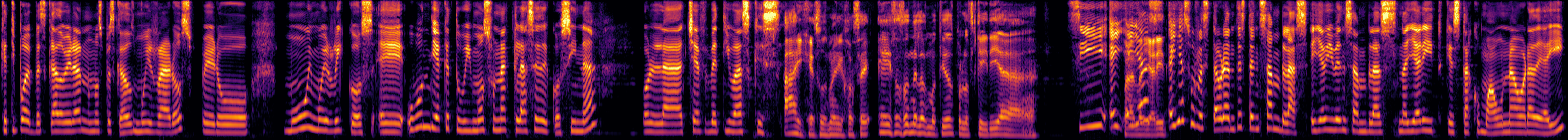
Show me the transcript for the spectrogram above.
qué tipo de pescado eran, unos pescados muy raros, pero muy, muy ricos. Eh, hubo un día que tuvimos una clase de cocina con la chef Betty Vázquez. Ay, Jesús me dijo, José, esos son de los motivos por los que iría. Sí, ella, ella, su restaurante está en San Blas. Ella vive en San Blas, Nayarit, que está como a una hora de ahí.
